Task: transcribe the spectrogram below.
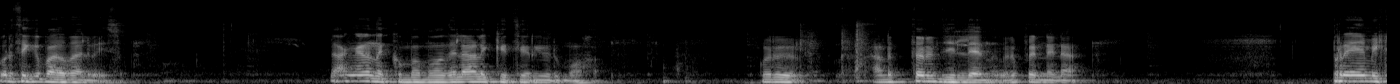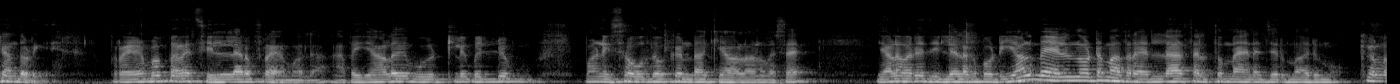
ഒരുത്തേക്ക് പതിനാല് വയസ്സും. അങ്ങനെ നിൽക്കുമ്പോൾ മുതലാളിക്ക് ചെറിയൊരു മോഹം. ഒരു അടുത്തൊരു ജില്ലയിൽ നിന്ന് ഒരു പെണ്ണിനെ പ്രേമിക്കാൻ തുടങ്ങി. പ്രേമം പറഞ്ഞാൽ ചില്ലറ പ്രേമമല്ല. അപ്പം ഇയാൾ വീട്ടിൽ വലിയ പണി സൗദമൊക്കെ ഉണ്ടാക്കിയ ആളാണ്. പക്ഷേ ഇയാൾ ഓരോ ജില്ലയിലൊക്കെ പോയിട്ട് ഇയാൾ മേൽനോട്ടം മാത്രമേ എല്ലാ സ്ഥലത്തും മാനേജർമാരും ഒക്കെയുള്ള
